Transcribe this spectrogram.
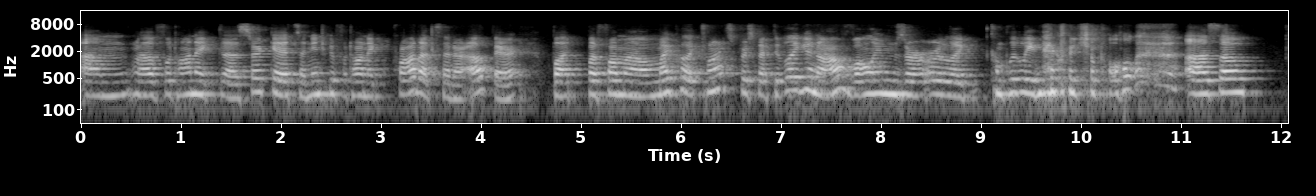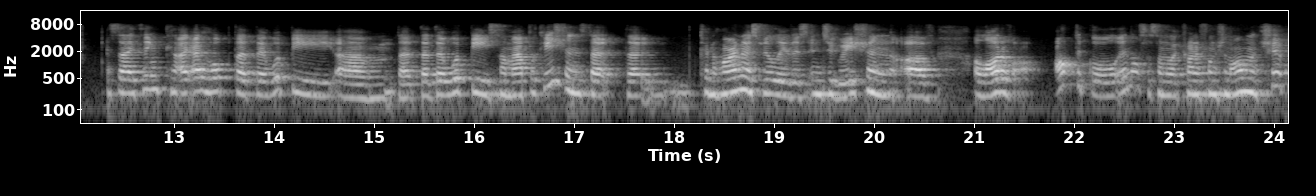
um, uh, photonic uh, circuits and integrated photonic products that are out there. But but from a microelectronics perspective like you know our volumes are, are like completely negligible. Uh, so so I think I, I, hope that there would be um, that that there would be some applications that that can harness really this integration of a lot of optical and also some electronic function on the chip.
